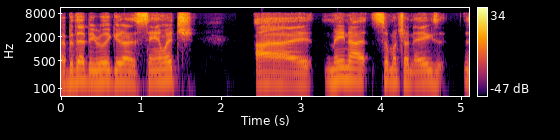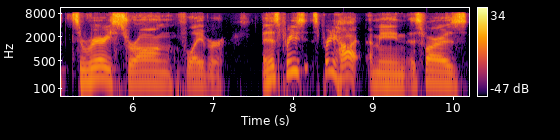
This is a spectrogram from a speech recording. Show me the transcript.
I bet that'd be really good on a sandwich. I may not so much on eggs. It's a very strong flavor, and it's pretty. It's pretty hot. I mean, as far as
